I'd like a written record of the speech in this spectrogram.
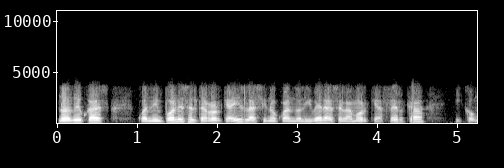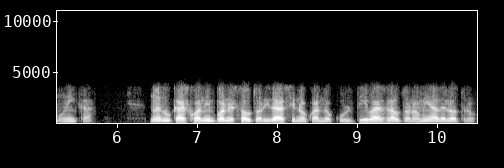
No educas cuando impones el terror que aísla, sino cuando liberas el amor que acerca y comunica. No educas cuando impones tu autoridad, sino cuando cultivas la autonomía del otro.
